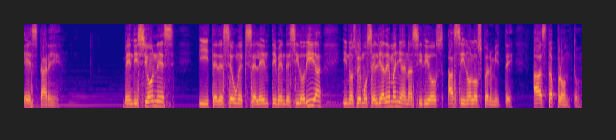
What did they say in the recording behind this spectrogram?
estaré. Bendiciones y te deseo un excelente y bendecido día y nos vemos el día de mañana si Dios así nos los permite. Hasta pronto.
